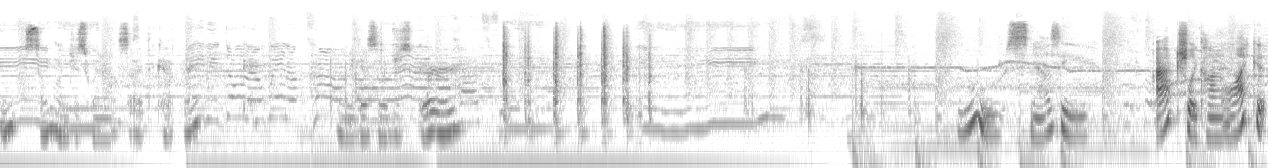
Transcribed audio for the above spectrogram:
Mm, someone just went outside the cafe. Okay. I guess I'll just go. Ooh, snazzy. I actually kind of like it.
